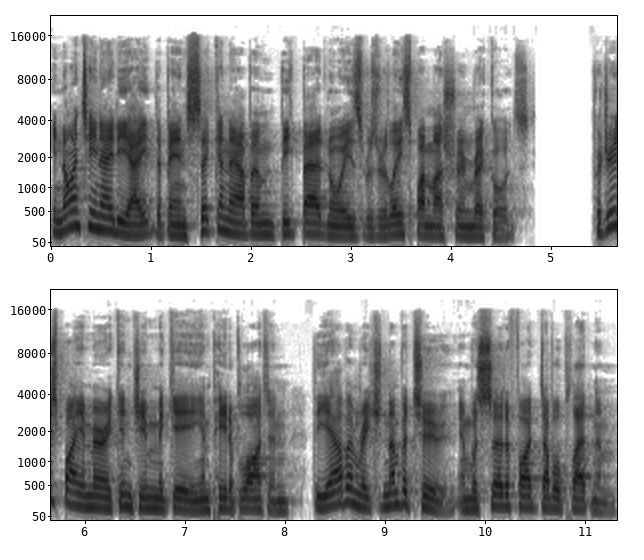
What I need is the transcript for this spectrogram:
In 1988, the band's second album, Big Bad Noise, was released by Mushroom Records. Produced by American Jim McGee and Peter Blyton, the album reached number two and was certified double platinum.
